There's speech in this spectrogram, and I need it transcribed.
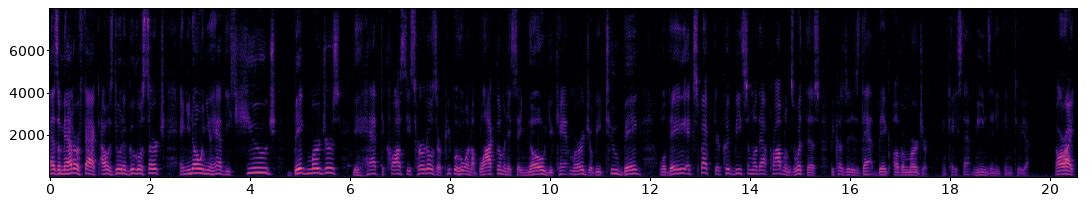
as a matter of fact, I was doing a Google search, and you know, when you have these huge, big mergers, you have to cross these hurdles. There are people who want to block them and they say, no, you can't merge, you'll be too big. Well, they expect there could be some of that problems with this because it is that big of a merger, in case that means anything to you. All right,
